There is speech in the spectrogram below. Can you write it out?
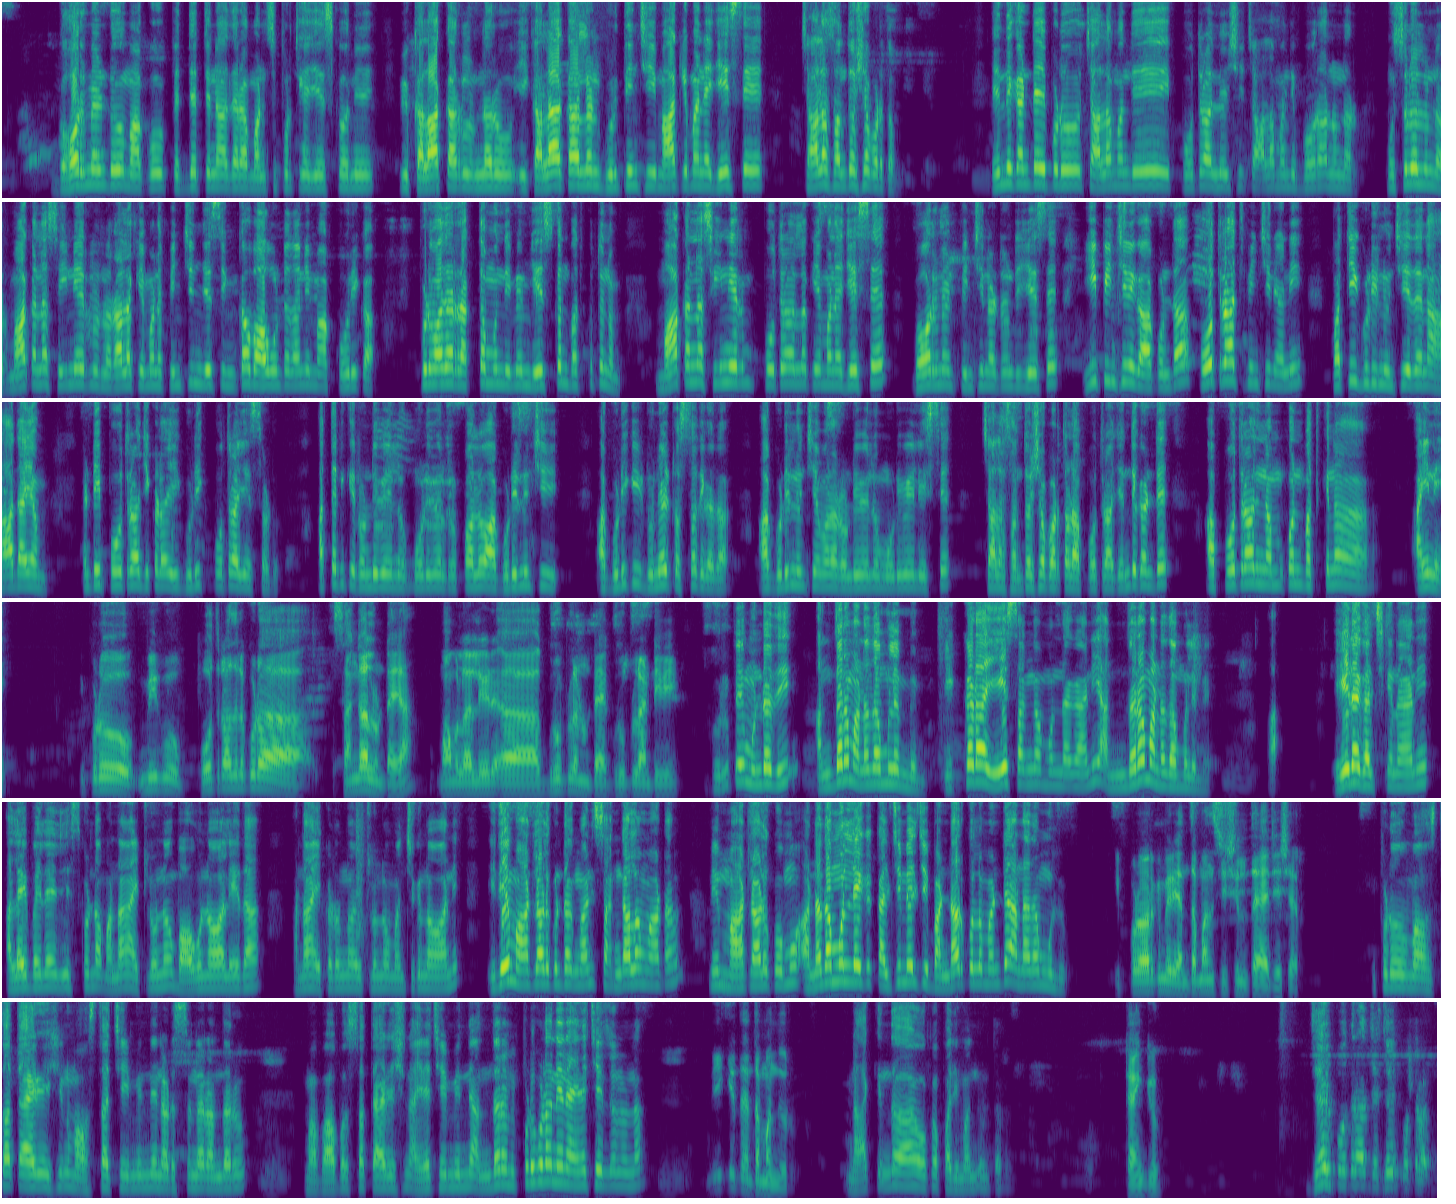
గవర్నమెంట్ మాకు పెద్ద ఎత్తున ధర మనస్ఫూర్తిగా చేసుకొని ఈ కళాకారులు ఉన్నారు. ఈ కళాకారులను గుర్తించి మాకేమైనా చేస్తే చాలా సంతోషపడతాం. ఎందుకంటే ఇప్పుడు చాలా మంది పోతురాలు వేసి చాలా మంది బోరాలు ఉన్నారు. ముసలోళ్ళు ఉన్నారు. మాకన్నా సీనియర్లు ఉన్నారు. వాళ్ళకి ఏమైనా పింఛన్ చేసి ఇంకా బాగుంటుందని మా కోరిక. ఇప్పుడు మా దగ్గర రక్తం ఉంది. మేము చేసుకొని బతుకుతున్నాం. మాకన్నా సీనియర్ పోతురాళ్ళకి ఏమైనా చేస్తే గవర్నమెంట్ పింఛన్ అటువంటి చేస్తే ఈ పింఛని కాకుండా పోతురాజ్ పింఛన్ అని ప్రతి గుడి నుంచి ఏదైనా ఆదాయం అంటే ఈ ఇక్కడ ఈ గుడికి పోతురాజు చేస్తాడు. అతనికి రెండు వేలు మూడు వేల రూపాయలు ఆ గుడి నుంచి ఆ గుడికి డొనేట్ వస్తది కదా. ఆ గుడి నుంచి ఏమైనా రెండు వేలు మూడు వేలు ఇస్తే చాలా సంతోషపడతాడు ఆ పోతురాజు. ఎందుకంటే ఆ పోతురాజు నమ్ముకొని బతికిన ఆయనే. ఇప్పుడు మీకు పోతురాజులు కూడా సంఘాలు ఉంటాయా? మామూలుగా లీడ గ్రూపులు ఉంటాయా? గ్రూప్ లాంటివి? గ్రూప్ ఏమి ఉండదు. అందరం అన్నదమ్ములం మేము ఎక్కడ ఏ సంఘం ఉన్నా గానీ అందరం అన్నదమ్ములమే. ఏడ కలిసికినా కానీ అలై బలై తీసుకుంటాం. అన్న ఎట్లున్నావు? బాగున్నావా లేదా? అన్న ఎక్కడున్నావు? ఎట్లున్నావు మంచిగున్నావా? అని ఇదే మాట్లాడుకుంటాం కానీ సంఘాల మాట మేము మాట్లాడుకోము. అన్నదమ్ములు లేక కలిసిమెలిసి బండారు కులం అంటే అన్నదమ్ములు. ఇప్పటి వరకు మీరు ఎంతమంది శిష్యులు తయారు చేశారు? ఇప్పుడు మా ఉస్తాద్ తయారు చేసిన మా ఉస్తాద్ చేమిందే నడుస్తున్నారు అందరూ. మా బాబు ఉస్తాద్ తయారు చేసిన ఆయన చేమిందే అందరం. ఇప్పుడు కూడా నేను ఆయన చేతిలో ఉన్నా. నీకు ఎంతమంది నా కింద ఒక పది మంది ఉంటారు. థ్యాంక్ యూ జై పోతరాజ్ జై పోతరాజ్.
